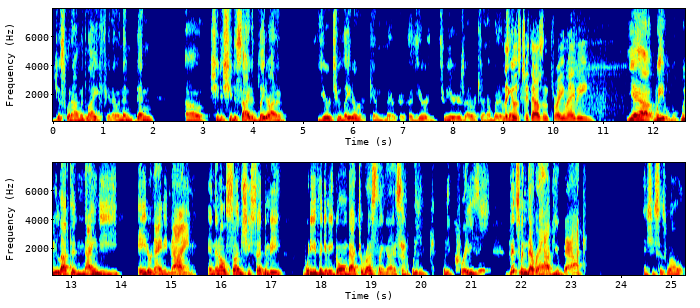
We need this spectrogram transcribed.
just went on with life, you know. And then then uh, she she decided later on a year or two later, can a year two years I can't remember. I think like, it was 2003, maybe. yeah, we we left in '98 or '99, and then all of a sudden she said to me, "What do you think of me going back to wrestling?" And I said, "What are you, what are you crazy? Vince would never have you back." And she says, "Well,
